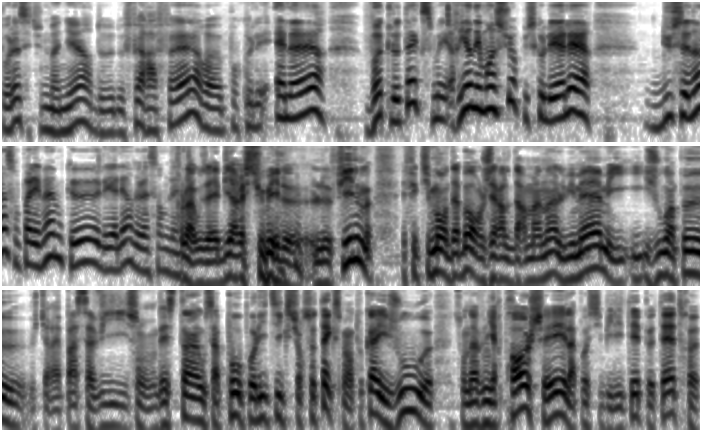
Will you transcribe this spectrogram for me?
voilà, c'est une manière de, de, faire affaire euh, pour que les LR votent le texte. Mais rien n'est moins sûr, puisque les LR du Sénat ne sont pas les mêmes que les LR de l'Assemblée. Voilà, vous avez bien résumé le, film. Effectivement, d'abord, Gérald Darmanin lui-même, il, joue un peu, je dirais pas sa vie, son destin ou sa peau politique sur ce texte, mais en tout cas, il joue euh, son avenir proche et la possibilité peut-être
